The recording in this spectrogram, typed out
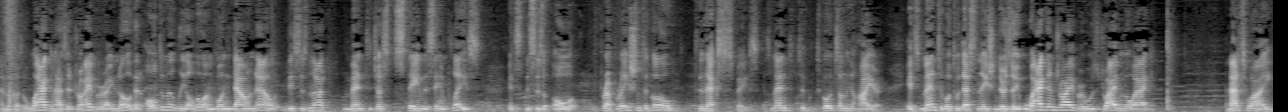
And because the wagon has a driver, I know that ultimately, although I'm going down now, this is not meant to just stay in the same place. It's this is all preparation to go to the next space. It's meant to, to go to something higher. It's meant to go to a destination. There's a wagon driver who's driving the wagon. And that's why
